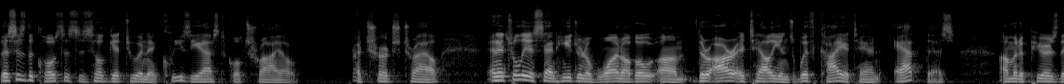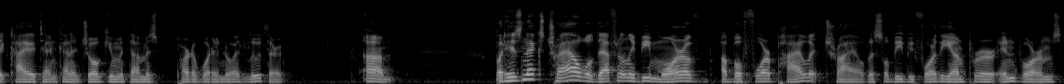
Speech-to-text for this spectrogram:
this is the closest as he'll get to an ecclesiastical trial, a church trial. And it's really a Sanhedrin of one, although um, there are Italians with Cajetan at this. Um, it appears that Cajetan kind of joking with them is part of what annoyed Luther. Um, but his next trial will definitely be more of a before Pilate trial. This will be before the emperor in Worms.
